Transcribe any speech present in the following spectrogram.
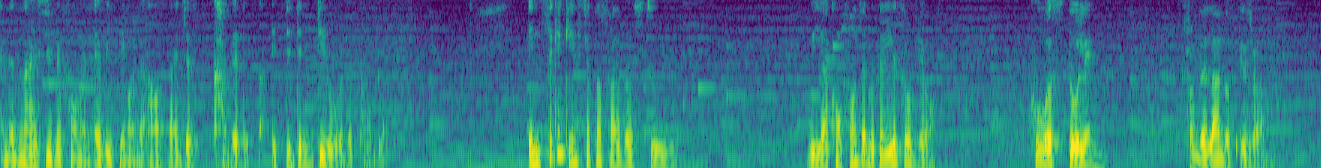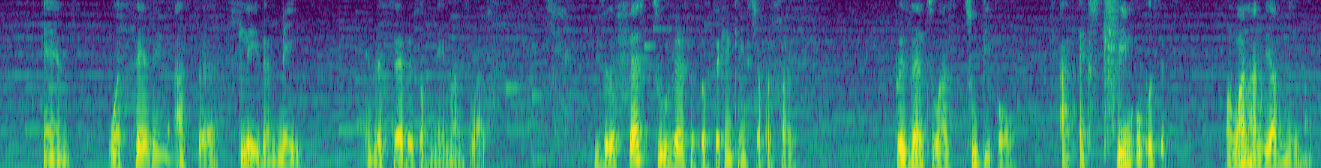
And the nice uniform and everything on the outside just covered it, but it didn't deal with the problem. In 2 Kings chapter 5, verse 2, we are confronted with a little girl who was stolen from the land of Israel and was serving as a slave and maid in the service of Naaman's wife. So the first two verses of 2 Kings chapter 5 present to us two people at extreme opposites. On one hand, we have Naaman,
